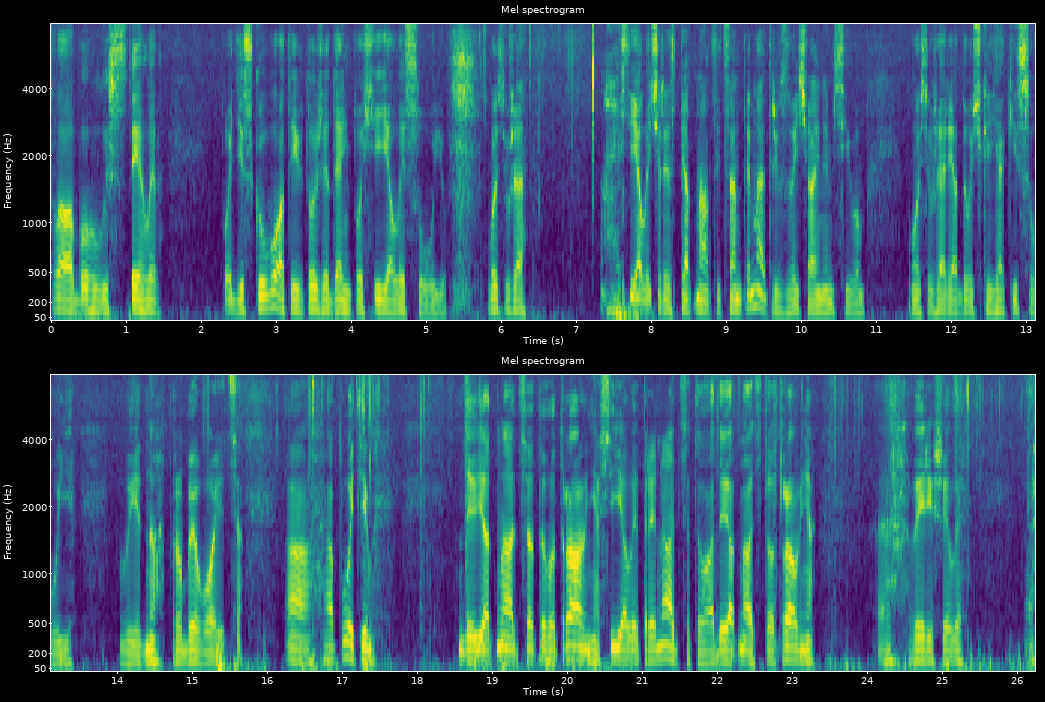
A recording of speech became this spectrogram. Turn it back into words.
слава Богу, встигли подіскувати і в той же день посіяли сою. Ось уже Сіяли через 15 сантиметрів звичайним сівом. Ось уже рядочки, як і сої, видно, пробиваються. А, а потім 19 травня сіяли 13, а 19 травня е, вирішили е,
